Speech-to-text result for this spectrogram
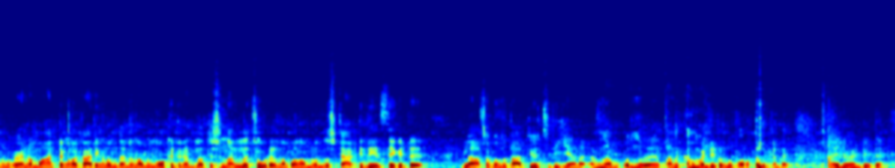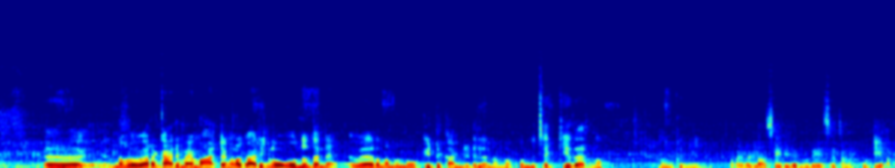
നമുക്ക് അങ്ങനെ മാറ്റങ്ങളോ കാര്യങ്ങളൊന്നും തന്നെ നമ്മൾ നോക്കിയിട്ട് കണ്ടില്ല. അത്യാവശ്യം നല്ല ചൂടായിരുന്നു. അപ്പോൾ നമ്മളൊന്ന് സ്റ്റാർട്ട് ചെയ്ത് സി ഒക്കെ ഇട്ട് ഗ്ലാസ് ഒക്കെ ഒന്ന് താത്തി വെച്ചിരിക്കുകയാണ്. നമുക്കൊന്ന് തണുക്കാൻ വേണ്ടിയിട്ടൊന്ന് പുറത്തെടുക്കണ്ടേ? അതിന് വേണ്ടിയിട്ട്. നമ്മൾ വേറെ കാര്യമായ മാറ്റങ്ങളോ കാര്യങ്ങളോ ഒന്നും തന്നെ വേറെ നമ്മൾ നോക്കിയിട്ട് കണ്ടിട്ടില്ല. നമുക്കൊന്ന് ചെക്ക് ചെയ്തായിരുന്നു. നമുക്കിനി കുറേ ഗ്ലാസ് ഏരിയയുടെ കൂടി എ സി തന്നെ കൂട്ടിയിടാം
